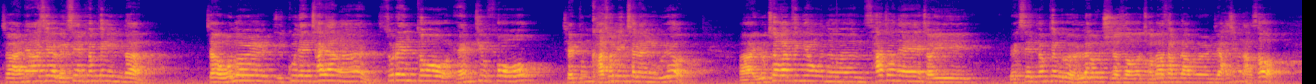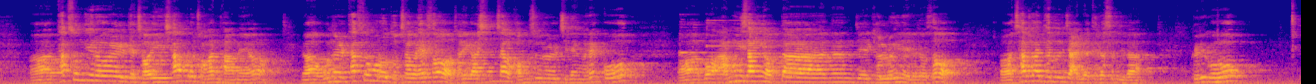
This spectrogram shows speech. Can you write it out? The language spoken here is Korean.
자, 안녕하세요. 맥스앤 평택입니다. 자, 오늘 입고된 차량은 소렌토 MQ4 제품 가솔린 차량이고요. 아, 이 차 같은 경우는 사전에 저희 맥스앤 평택으로 연락을 주셔서 전화 상담을 이제 하시고 나서 아, 탁송지를 이제 저희 샵으로 정한 다음에요. 아, 오늘 탁송으로 도착을 해서 저희가 신차 검수를 진행을 했고, 아, 뭐 아무 이상이 없다는 이제 결론이 내려져서 어, 차주한테도 이제 알려드렸습니다. 그리고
